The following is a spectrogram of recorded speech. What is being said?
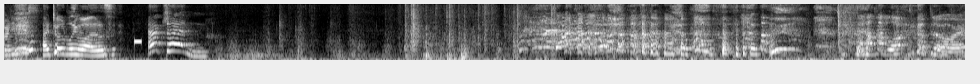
Recording this? I totally was. Action! locked the door.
